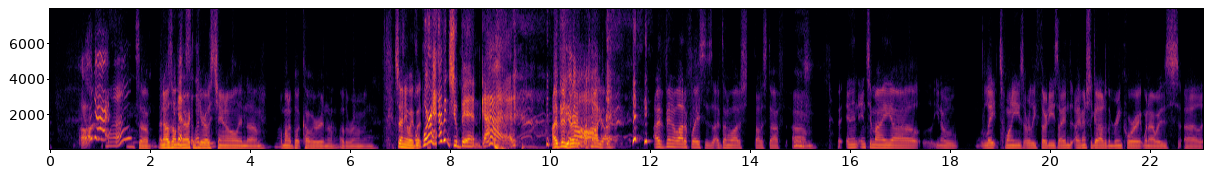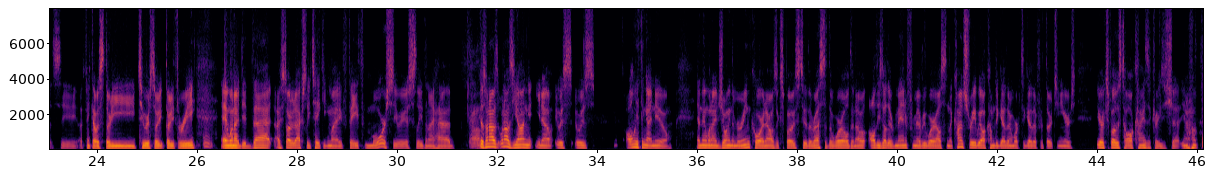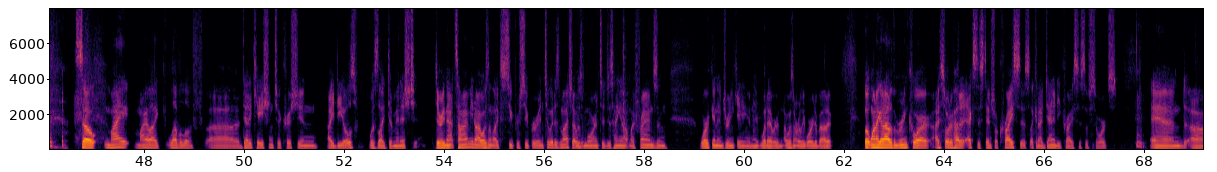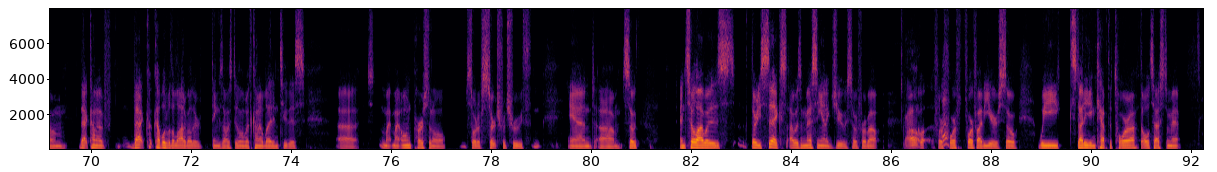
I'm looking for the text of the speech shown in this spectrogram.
Oh, Wow. So, and I was on the got a American Heroes channel, and um, I'm on a book cover in the other room, and so anyway, but Where haven't you been? God. I've been very. I tell you, I've, I've been a lot of places. I've done a lot of lot of stuff. Um, and then into my uh, you know, late 20s, early 30s, I ended, I eventually got out of the Marine Corps when I was uh, let's see, I think I was 32 or 30, 33. Mm. And when I did that, I started actually taking my faith more seriously than I had oh. because when I was when I was young, you know, it was it was only thing I knew. And then when I joined the Marine Corps and I was exposed to the rest of the world and all, all these other men from everywhere else in the country, we all come together and work together for 13 years. You're exposed to all kinds of crazy shit, you know. so my my like level of uh, dedication to Christian ideals was like diminished during that time. You know, I wasn't like super super into it as much. I was Mhm. more into just hanging out with my friends and working and drinking and whatever. I wasn't really worried about it. But when I got out of the Marine Corps, I sort of had an existential crisis, like an identity crisis of sorts. Hmm. And um, that kind of, that cou- coupled with a lot of other things I was dealing with, kind of led into this, uh, my, my own personal sort of search for truth. And um, so until I was 36, I was a Messianic Jew. So for about oh. for Wow. four four or five years. So we studied and kept the Torah, the Old Testament,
